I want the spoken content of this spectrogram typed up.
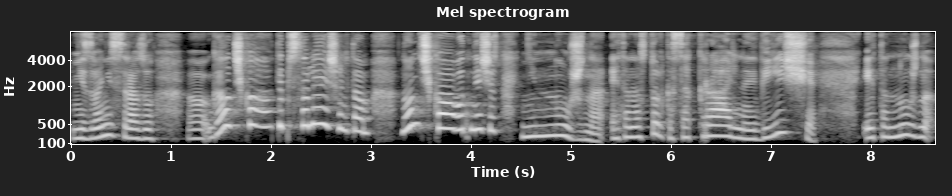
не звони сразу, «Э, Галочка, ты представляешь, или там, Ноночка, вот мне сейчас... Не нужно. Это настолько сакральные вещи. Это нужно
